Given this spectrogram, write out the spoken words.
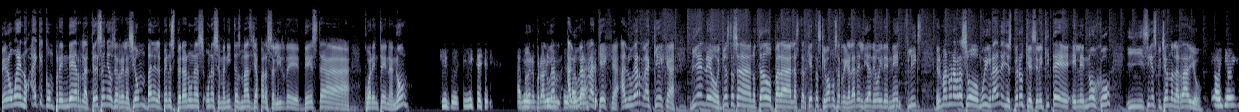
Pero bueno, hay que comprenderla. Tres años de relación, vale la pena esperar unas, unas semanitas más ya para salir de, de esta cuarentena, ¿no? Sí, pues sí. A Bueno, pero al lugar, al lugar la queja, al lugar la queja. Bien, Leo, ya estás anotado para las tarjetas que vamos a regalar el día de hoy de Netflix. Hermano, un abrazo muy grande y espero que se le quite el enojo y siga escuchando la radio. Oye,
